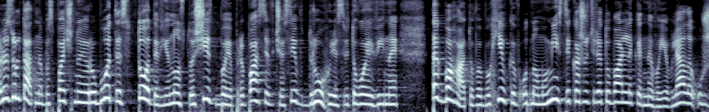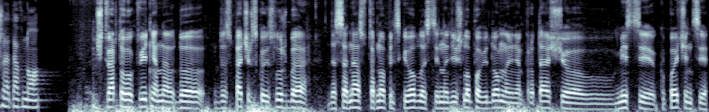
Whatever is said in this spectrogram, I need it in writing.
Результат небезпечної роботи – 196 боєприпасів часів Другої світової війни. Так багато вибухівки в одному місці, кажуть рятувальники, не виявляли уже давно. 4 квітня до диспетчерської служби ДСНС в Тернопільській області надійшло повідомлення про те, що в місті Копичинці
